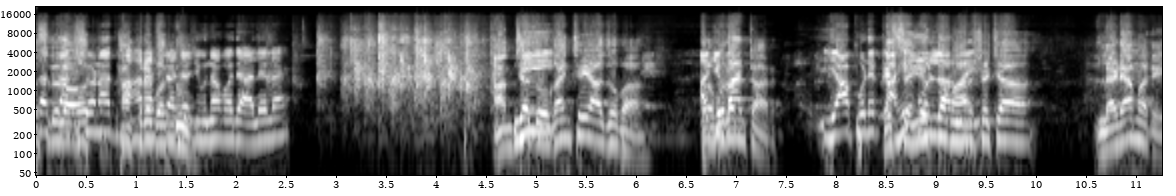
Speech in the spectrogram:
पहिल्यांदा बसलेलो आहोत. क्षणात ठाकरे महाराष्ट्राच्या बंधू. जीवनामध्ये आलेला आहे. आमच्या दोघांचे आजोबा प्रबोधनकार यापुढे काही संयुक्त बोलणार नाही. महाराष्ट्राच्या लढ्यामध्ये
